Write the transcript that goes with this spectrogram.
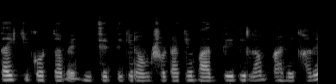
তাই কি করতে হবে? নিচের দিকের অংশটাকে বাদ দিয়ে দিলাম। আর এখানে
